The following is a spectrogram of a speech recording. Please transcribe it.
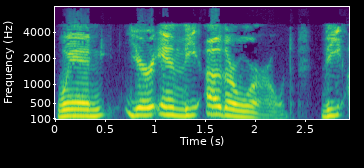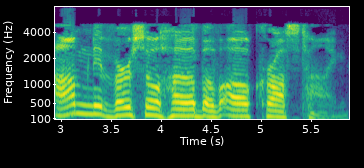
when you're in the other world, the omniversal hub of all cross time.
